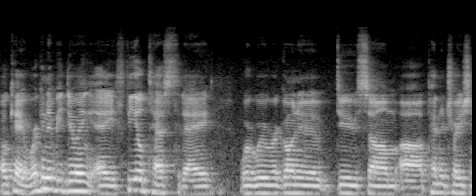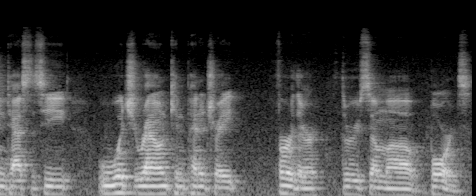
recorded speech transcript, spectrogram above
Okay, we're going to be doing a field test today where we were going to do some uh, penetration tests to see which round can penetrate further through some uh, boards.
